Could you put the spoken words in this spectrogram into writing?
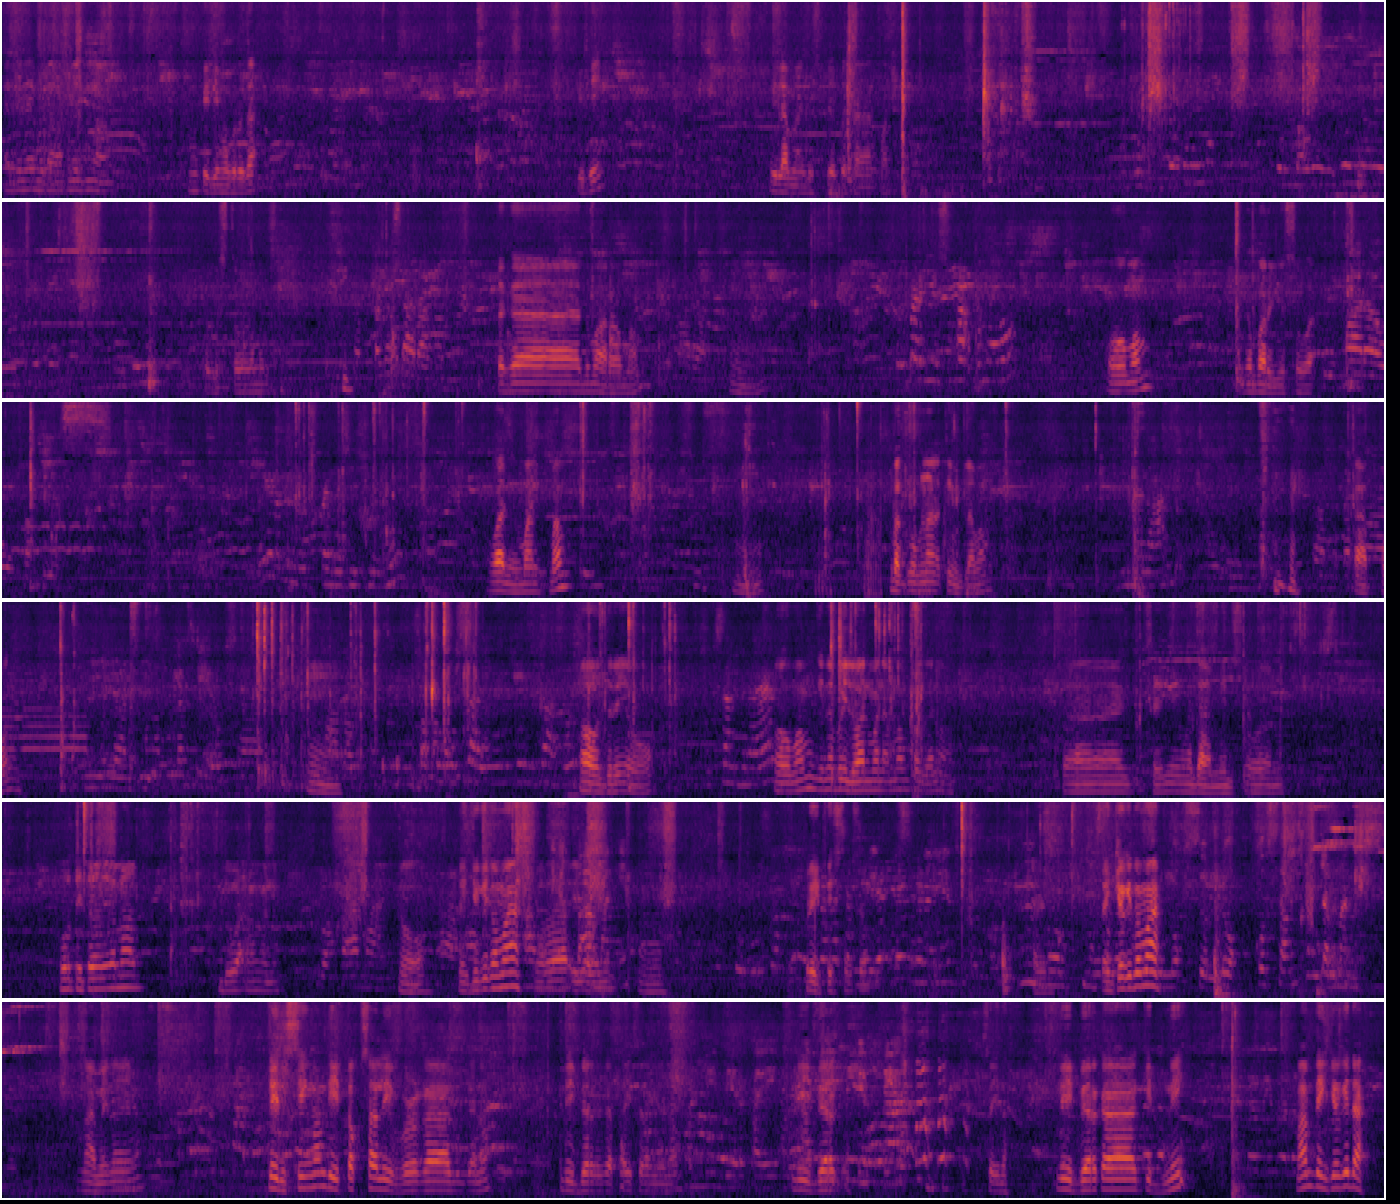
Ini. ಮುಗಿದ ಪಿಡಿ ಇಲ್ಲ ಮಾಡಿಸ್ತೇವೆ ಬೇಕಾಗ Gusto ko naman. Taga Sara ka mo. Taga Dumara, ma'am. Hmm. Baryo Suwa ka mo? One month, ma'am. Hmm. Bagom na timpla, ma'am. Kapon. Hmm. Oh, dire oh. Oh, ma'am, ginabayluhan mo na ma'am pag ano. Sa sa inyo mga damage o ano. Puro ito na naman. Dua ang ano. Oo. Thank you kito ma. Kaman eh. Uh, Pretest na siya. Ayun. Thank you kito ma. Sulok-sulok. Kusang kalaman. Namin na yun. Cleansing ma'am detox sa liver kag ano. Liver kag katay sa namin no. Liver kay... Liver. Liver. Sa ina. Liver kag kidney. Ma'am, thank you kita.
